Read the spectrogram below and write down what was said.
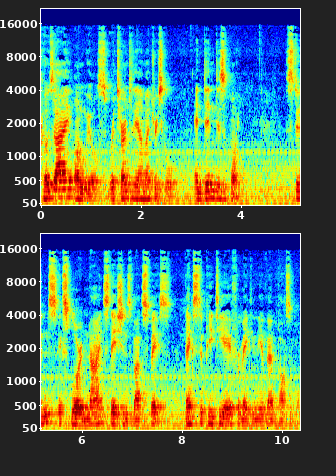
COSI on Wheels returned to the elementary school and didn't disappoint. Students explored nine stations about space, thanks to PTA for making the event possible.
